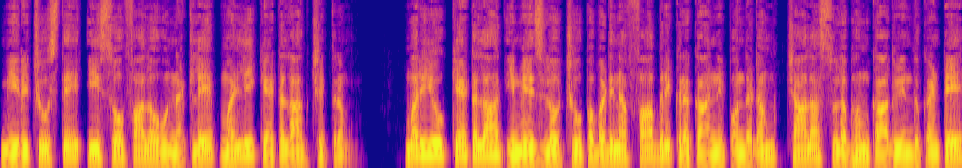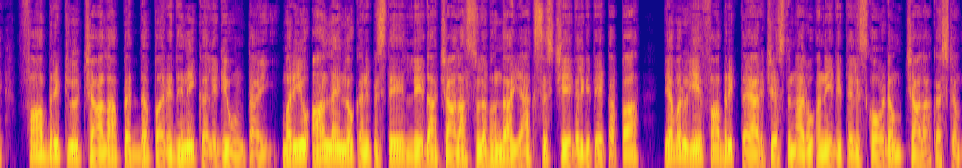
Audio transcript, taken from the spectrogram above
మీరు చూస్తే ఈ సోఫాలో ఉన్నట్లే మళ్ళీ కేటలాగ్ చిత్రం. మరియు కేటలాగ్ ఇమేజ్లో చూపబడిన ఫాబ్రిక్ రకాన్ని పొందడం చాలా సులభం కాదు ఎందుకంటే ఫాబ్రిక్లు చాలా పెద్ద పరిధిని కలిగి ఉంటాయి. మరియు ఆన్లైన్లో కనిపిస్తే లేదా చాలా సులభంగా యాక్సెస్ చేయగలిగితే తప్ప ఎవరు ఏ ఫాబ్రిక్ తయారు చేస్తున్నారు అనేది తెలుసుకోవడం చాలా కష్టం.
